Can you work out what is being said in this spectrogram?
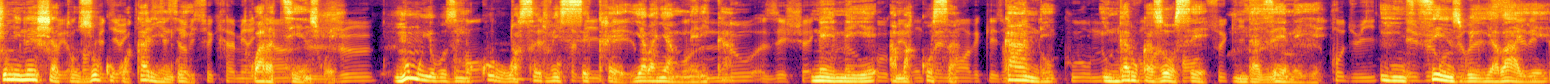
cumi n'eshatu z'uku kwa karindwi twaratsinzwe nk'umuyobozi mukuru wa serivisi sekire y'abanyamerika. Nemeye amakosa kandi ingaruka zose ndazemeye. iyi nsinzwi yabaye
